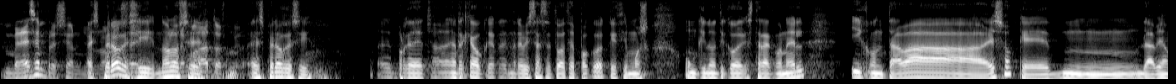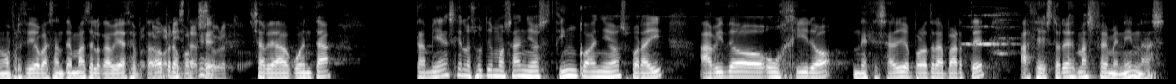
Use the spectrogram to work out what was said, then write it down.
Me da esa impresión. Yo Espero que sé, sí, no lo sé. datos, pero- Espero que sí. Eh, Porque de hecho, Enrique Auquer le entrevistaste tú hace poco, que hicimos un quinótico extra con él y contaba eso, que mm, le habían ofrecido bastante más de lo que había aceptado, pero porque se había dado cuenta. También es que en los últimos años, cinco años por ahí, ha habido un giro necesario, por otra parte, hacia historias más femeninas.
